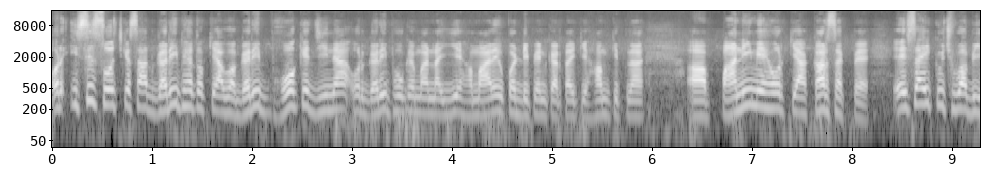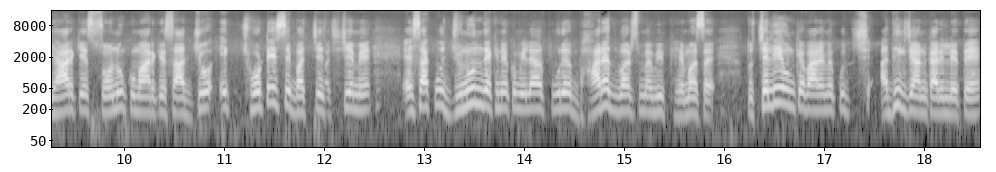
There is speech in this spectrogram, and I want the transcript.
और इसी सोच के साथ गरीब है तो क्या हुआ? गरीब हो के जीना और गरीब हो के मरना, ये हमारे ऊपर डिपेंड करता है कि हम कितना पानी में है और क्या कर सकते हैं। ऐसा ही कुछ हुआ बिहार के सोनू कुमार के साथ, जो एक छोटे से बच्चे बच्चे में ऐसा कुछ जुनून देखने को मिला और पूरे भारतवर्ष में भी फ़ेमस है। तो चलिए उनके बारे में कुछ अधिक जानकारी लेते हैं।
